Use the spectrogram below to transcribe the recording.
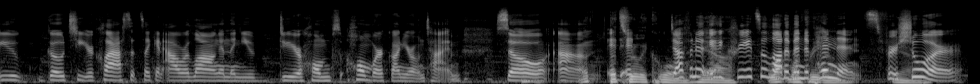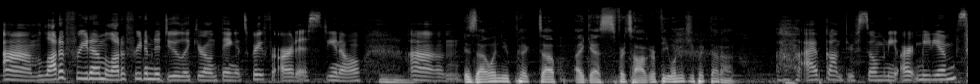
you go to your class it's like an hour long and then you do your home homework on your own time so um, it, that's it really cool. definitely Yeah. it creates a A lot, lot of more freedom. independence for Yeah. sure um, a lot of freedom a lot of freedom to do like your own thing it's great for artists you know Mm-hmm. um, Is that when you picked up I guess photography? When did you pick that up? I've gone through so many art mediums.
